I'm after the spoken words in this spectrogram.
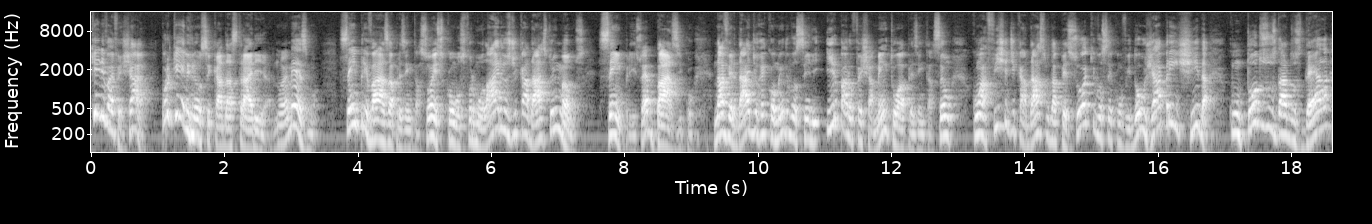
que ele vai fechar. Por que ele não se cadastraria, não é mesmo? Sempre vá às apresentações com os formulários de cadastro em mãos. Sempre, isso é básico. Na verdade, eu recomendo você ir para o fechamento ou apresentação com a ficha de cadastro da pessoa que você convidou já preenchida, com todos os dados dela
